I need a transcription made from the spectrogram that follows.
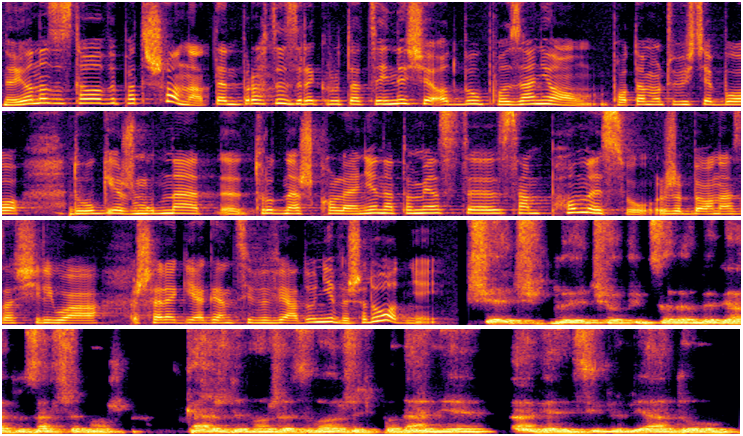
No i ona została wypatrzona. Ten proces rekrutacyjny się odbył poza nią. Potem oczywiście było długie, żmudne, e, trudne szkolenie, natomiast sam pomysł, żeby ona zasiliła szeregi agencji wywiadu, nie wyszedł od niej. Chcieć być oficerem wywiadu zawsze można. Każdy może złożyć podanie agencji wywiadu,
